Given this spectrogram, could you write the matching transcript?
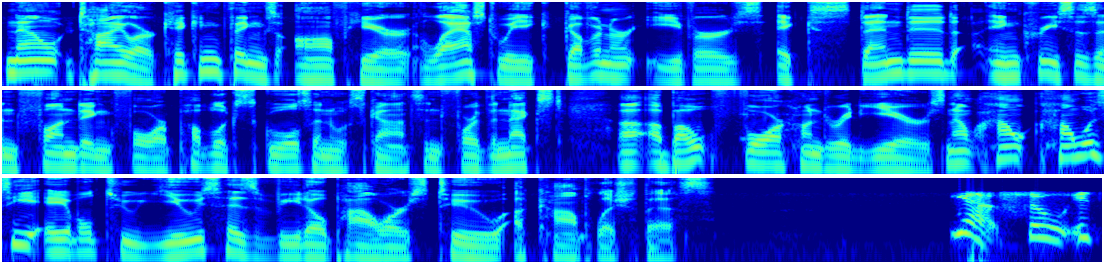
Now, Tyler, kicking things off here, last week, Governor Evers extended increases in funding for public schools in Wisconsin for the next uh, about 400 years. Now, how, how was he able to use his veto powers to accomplish this? Yeah, so it's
